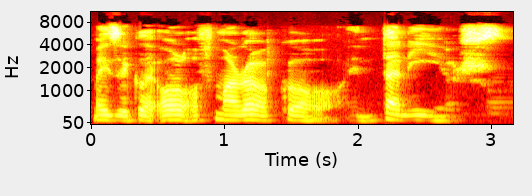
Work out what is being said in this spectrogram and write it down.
Basically all of Morocco in 10 years.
